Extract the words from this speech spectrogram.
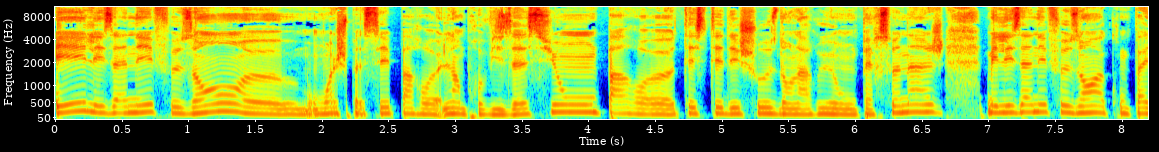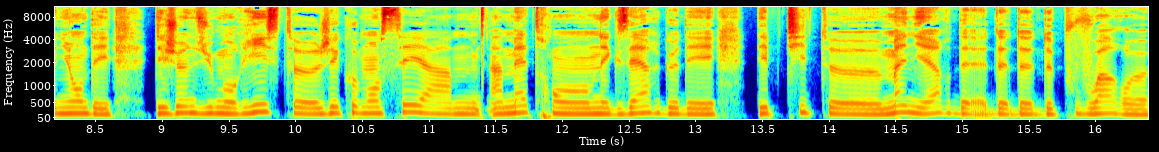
Et les années faisant, euh, bon moi je passais par euh, l'improvisation, par euh, tester des choses dans la rue en personnage, mais les années faisant, accompagnant des, des jeunes humoristes j'ai commencé à, à, mettre en exergue des, des petites euh, manières de, de, de pouvoir euh,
